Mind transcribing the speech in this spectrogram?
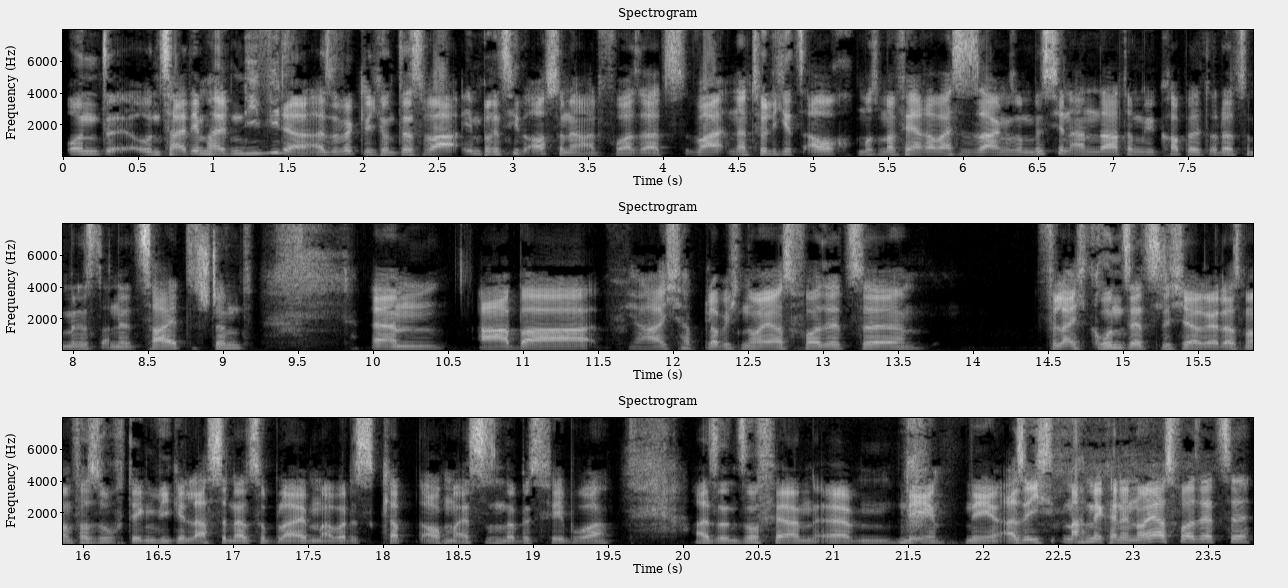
und, und seitdem halt nie wieder. Also wirklich. Und das war im Prinzip auch so eine Art Vorsatz. War natürlich jetzt auch, muss man fairerweise sagen, so ein bisschen an ein Datum gekoppelt oder zumindest an eine Zeit, das stimmt. Ähm, aber ja, ich habe, glaube ich, Neujahrsvorsätze vielleicht grundsätzlichere, dass man versucht, irgendwie gelassener zu bleiben, aber das klappt auch meistens nur bis Februar. Also insofern, ähm, nee, nee. Also ich mache mir keine Neujahrsvorsätze,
